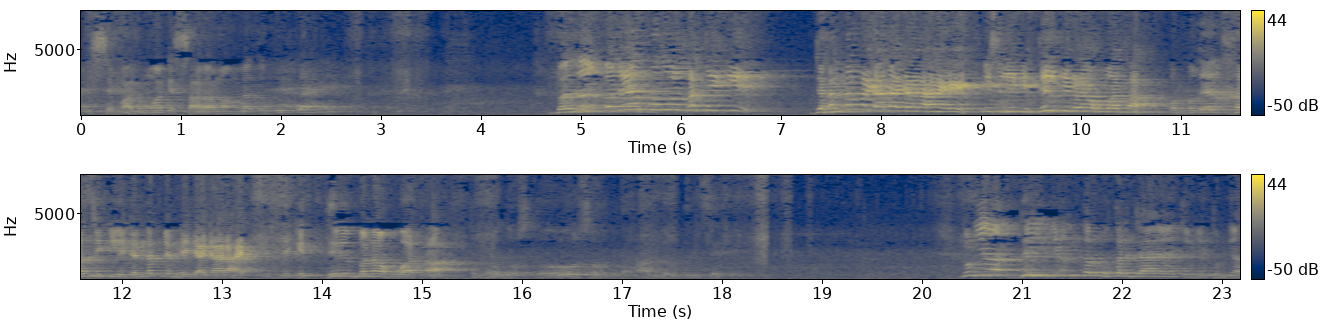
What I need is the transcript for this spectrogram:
اس سے معلوم ہوا کہ سارا معاملہ تو دل کا ہے۔ بغیر فضول خرچی کیے۔ جہنم میں ڈالا جا رہا ہے، اس لیے کہ دل بگڑا ہوا تھا اور بغیر خرچ کیے جنت میں بھیجا جا رہا ہے۔ اس لیے کہ دل بنا ہوا تھا۔ تو میرے دوستو سب دل سے۔ دنیا دل کے اندر اتر جائے تو یہ دنیا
